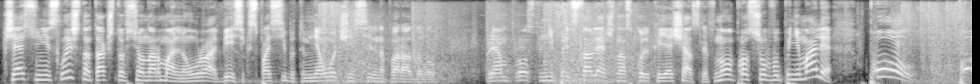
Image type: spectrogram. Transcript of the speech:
К счастью, не слышно, так что все нормально. Ура, Бесик, спасибо, ты меня очень сильно порадовал. Прям просто не представляешь, насколько я счастлив. Но просто, чтобы вы понимали, пол, пол,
